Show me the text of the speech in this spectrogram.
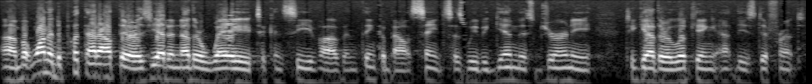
Uh, but wanted to put that out there as yet another way to conceive of and think about saints as we begin this journey together looking at these different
